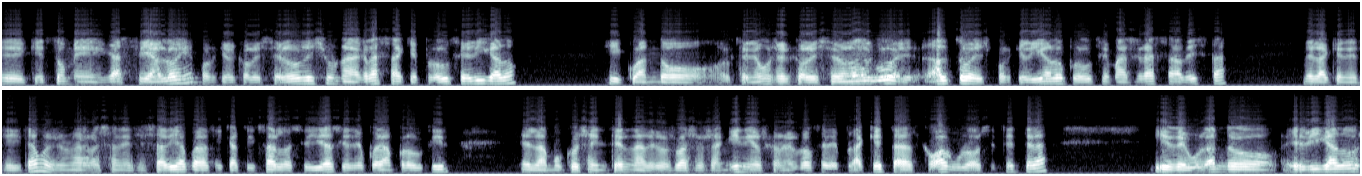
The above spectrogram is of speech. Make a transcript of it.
eh, que tome gastrialoe, porque el colesterol es una grasa que produce el hígado y cuando tenemos el colesterol algo, eh, alto es porque el hígado produce más grasa de esta de la que necesitamos, es una grasa necesaria para cicatrizar las heridas que se puedan producir en la mucosa interna de los vasos sanguíneos con el roce de plaquetas, coágulos, etcétera, y regulando el hígado,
